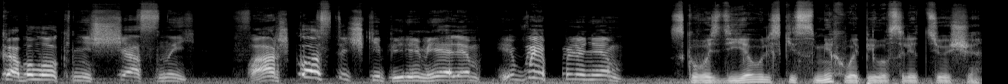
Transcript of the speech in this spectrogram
каблук несчастный! Фарш косточки перемелем и выплюнем!» Сквозь дьявольский смех вопила вслед теща.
